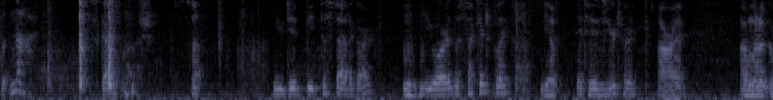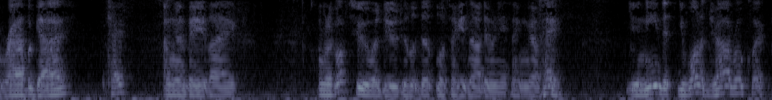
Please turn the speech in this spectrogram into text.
but not. Skyflash. So, You did beat the Statigar. Mhm. You are the second place. Yep. It is your turn. All right. I'm gonna grab a guy. Okay. I'm gonna be like, I'm gonna go up to a dude who lo- looks like he's not doing anything and go, "Hey, you need it? You want a job, real quick?"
